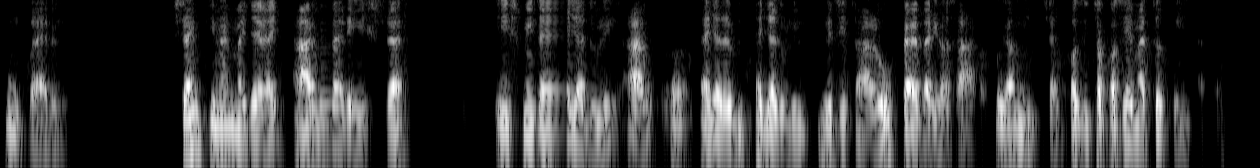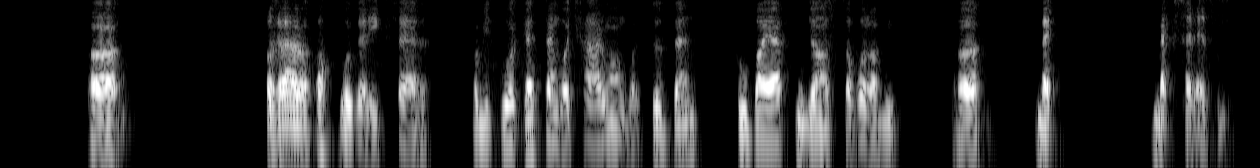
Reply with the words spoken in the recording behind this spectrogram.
munkaerő. Senki nem megy el egy árverésre, és mint egyedüli, ár, egyedüli, egyedüli licitáló felveri az árat. Olyan nincsen. Az, csak azért, mert több pénze van. Az árat akkor verik fel, amikor ketten vagy hárman vagy többen próbálják ugyanazt a valamit meg, megszerezni.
